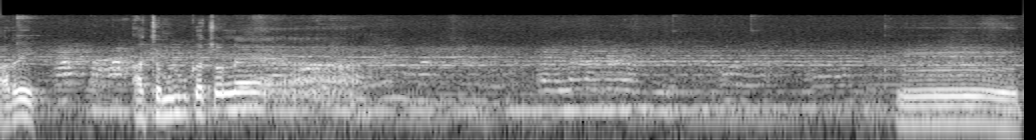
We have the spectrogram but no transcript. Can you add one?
Tarik. Aja melu kacone. Good.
